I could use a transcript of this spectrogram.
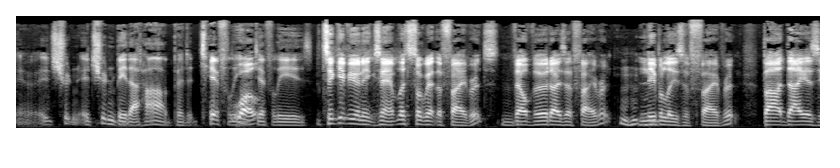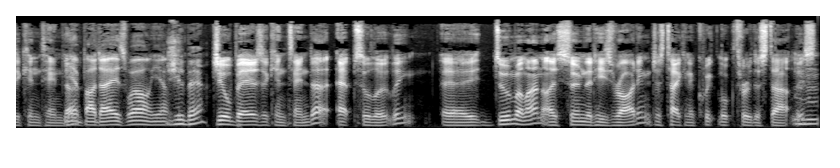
you know, it shouldn't it shouldn't be that hard, but it definitely Well- definitely is. To give you an example, let's talk about the favourites. Valverde's a favourite, Nibali's a favourite, Bardet is a contender, Yeah, Bardet as well. Yeah, Gilbert? Gilbert is a contender, absolutely. Uh, Dumoulin, I assume that he's riding. Just taking a quick look through the start list.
